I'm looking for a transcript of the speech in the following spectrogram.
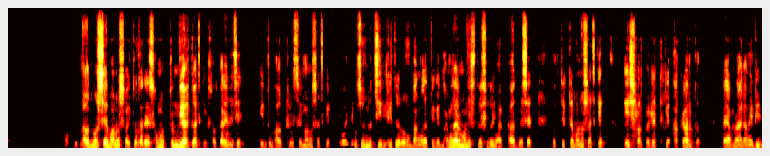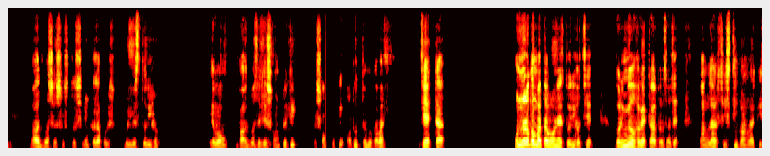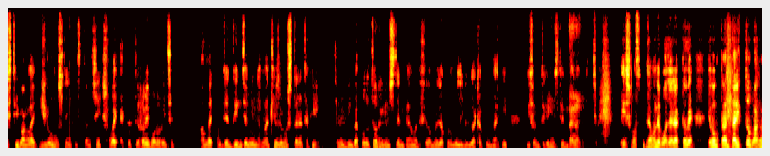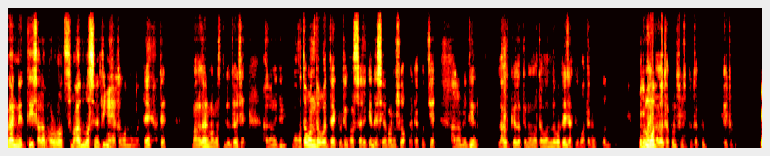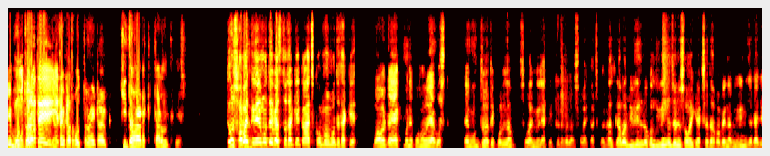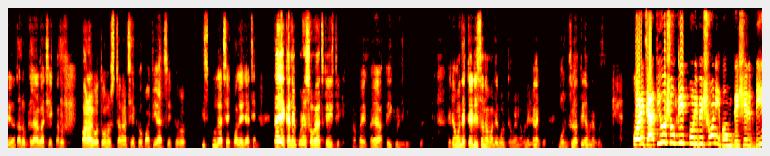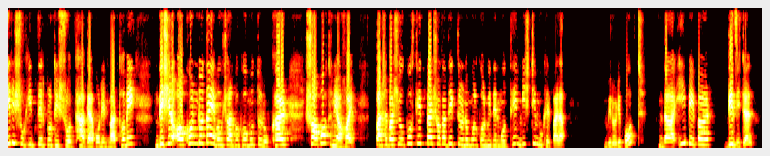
ভারতবর্ষের মানুষ হয়তো তাদের সমর্থন দিয়ে হয়তো আজকে সরকার এনেছে, কিন্তু ভারতবর্ষের মানুষ আজকে প্রচণ্ড চিন্তিত এবং বাংলা থেকে বাংলার মানুষ থেকে শুধু ভারতবর্ষের প্রত্যেকটা মানুষ আজকে এই সরকারের থেকে আক্রান্ত। তাই আমরা আগামী দিন ভারতবর্ষের সুস্থ শৃঙ্খলা পরিবেশ তৈরি হোক এবং ভারতবর্ষের যে সম্প্রীতি সম্প্রীতি অটুট থাকুক আবার। যে একটা অন্যরকম বাতাবরণের তৈরি হচ্ছে, ধর্মীয়ভাবে একটা হচ্ছে বাংলার সৃষ্টি, বাংলার কৃষ্টি, বাংলায় হিন্দু, মুসলিম, খ্রিস্টান, শিখ সবাই একত্রিতভাবে বড় হয়েছে। আমরা ঈদের দিন যেমন আমরা অনুষ্ঠানে থাকি, তেমনি দুর্গা পুজোতে অনেক মুসলিম ভাই আমাদের সাথে। আমরা যখন বলি দুর্গা ঠাকুর মাকে পিছন থেকে মুসলিম ভাইরা বলছে এই সংস্কৃতি আমাদের বজায় রাখতে হবে এবং তার দায়িত্ব বাংলার নেত্রী, সারা ভারতবর্ষ, ভারতবর্ষের নেত্রী মমতা বন্দ্যোপাধ্যায়ের হাতে বাংলার মানুষ তুলে ধরেছে। আগামী দিন মমতা বন্দ্যোপাধ্যায়ের প্রতি ভরসা রেখে দেশের মানুষও অপেক্ষা করছে। আগামী দিন লালকেল্লাতে মমতা বন্দ্যোপাধ্যায় জাতীয় পতাকা ভালো থাকুন সুস্থ থাকুন এই মধ্যরাতে জাতীয় পতাকা উত্তোলন এটার চিন্তাধারাটা কি কারণ থেকে আসে? সবাই দিনের মধ্যে ব্যস্ত থাকে কাজ কর্মের মধ্যে থাকে। বারোটা এক মানে পনেরোই আগস্ট তাই মধ্যরাতে করলাম সবাই মিলে একত্রিত হলাম সবাই কাজ করে। কালকে আবার বিভিন্ন রকম বিভিন্ন জনের সবাইকে একসাথে হবে না বিভিন্ন জায়গায় বিভিন্ন কারও ক্লাব আছে কারও পাড়াগত অনুষ্ঠান আছে কেউ পার্টি আছে কেউ স্কুল আছে কলেজ আছে। তাই এখানে করে সবাই আজকে এই আমরা এখানে রাতেই করি। এটা আমাদের ট্র্যাডিশন আমাদের বলতে পারেন আমরা এখানে মধ্যরাতেই আমরা করি। পরে জাতীয় সংগীত পরিবেশন এবং দেশের বীর শহীদদের প্রতি শ্রদ্ধা জ্ঞাপনের মাধ্যমে দেশের অখণ্ডতা এবং সার্বভৌমত্ব রক্ষার শপথ নেওয়া হয়। পাশাপাশি উপস্থিত প্রায় শতাধিক তৃণমূল কর্মীদের মধ্যে মিষ্টি মুখের পালা। Bureau report, the E paper, digital.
